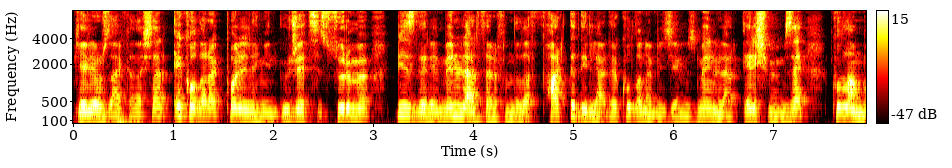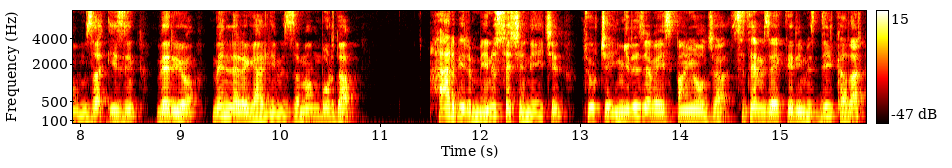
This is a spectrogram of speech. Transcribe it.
geliyoruz arkadaşlar. Ek olarak Polyleng'in ücretsiz sürümü bizlere menüler tarafında da farklı dillerde kullanabileceğimiz menüler erişmemize kullanmamıza izin veriyor. Menülere geldiğimiz zaman burada her bir menü seçeneği için Türkçe, İngilizce ve İspanyolca sitemize eklediğimiz dil kadar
